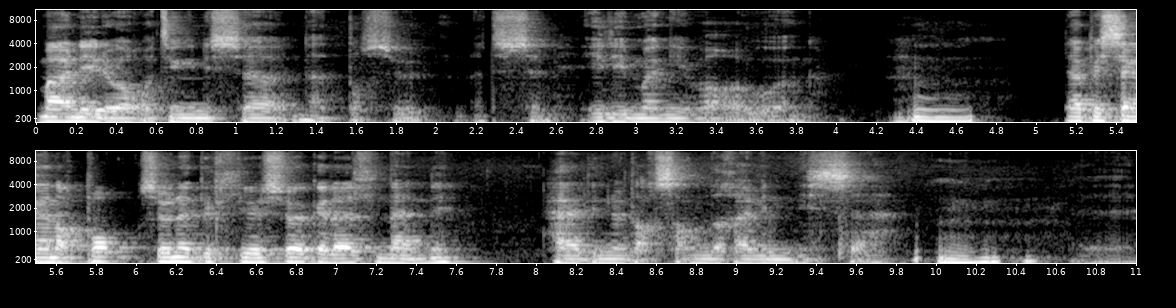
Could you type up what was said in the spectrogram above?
маанилуакутингинissaа наатторсуу атассами илимангиварагуанга таписсаганарпо суна туллиуссуа калааллинаанни хаалинутарсарнеқавинниссаа э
